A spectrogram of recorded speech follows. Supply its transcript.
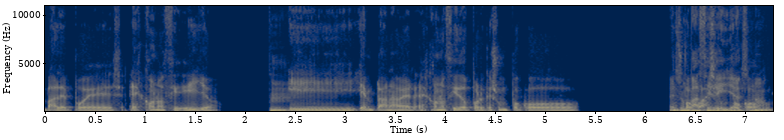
Vale, pues es conocidillo. Hmm. Y, y en plan, a ver, es conocido porque es un poco. Es un poco así, un vacilillas, poco, ¿no?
